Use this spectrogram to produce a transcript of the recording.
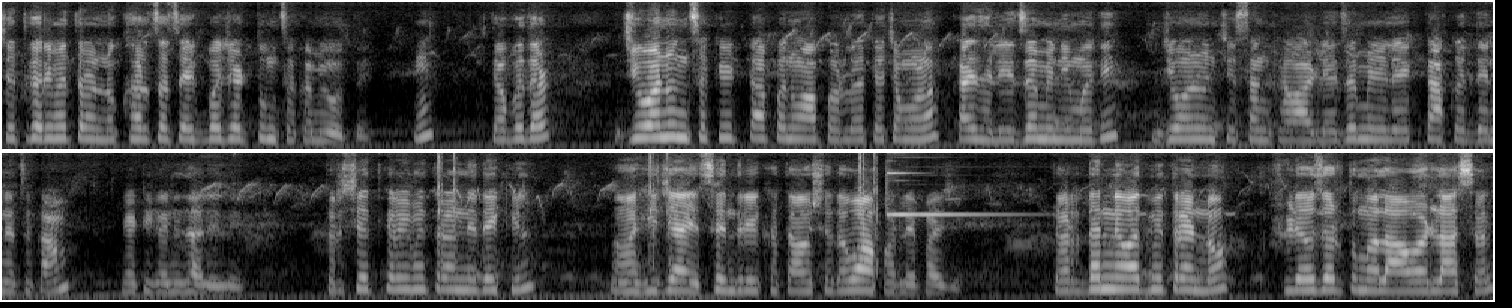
शेतकरी मित्रांनो खर्चाचं एक बजेट तुमचं कमी होतंय. हं? त्याबद्दल जीवाणूंचं किट आपण वापरलं त्याच्यामुळं काय झाली जमिनीमध्ये जीवाणूंची संख्या वाढली. आहे. जमिनीला एक ताकद देण्याचं काम या ठिकाणी झालेलं आहे. तर शेतकरी मित्रांनी देखील ही जी आहे सेंद्रिय खतं औषधं वापरले पाहिजे. तर धन्यवाद मित्रांनो. व्हिडिओ जर तुम्हाला आवडला असेल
